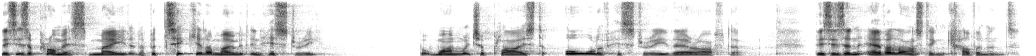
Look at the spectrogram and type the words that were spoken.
This is a promise made at a particular moment in history but one which applies to all of history thereafter. This is an everlasting covenant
